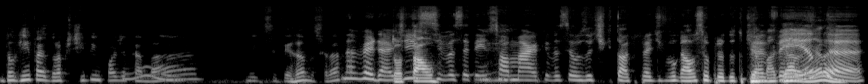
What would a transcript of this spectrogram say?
Então, quem faz dropshipping pode acabar meio que se ferrando, será? Na verdade, Total. se você tem sua marca e você usa o TikTok pra divulgar o seu produto Que é venda,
